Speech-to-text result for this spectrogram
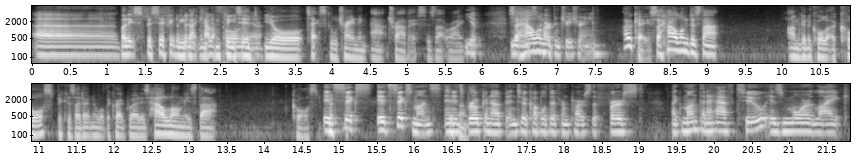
Uh, But it's specifically that you in completed your tech school training at Travis. Is that right? Yep. So Yeah, how it's long- carpentry training? Okay, so how long does that? I'm going to call it a course because I don't know what the correct word is. How long is that course? It's six. It's six months, and Six it's months. broken up into a couple different parts. The first like month and a half, two is more like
